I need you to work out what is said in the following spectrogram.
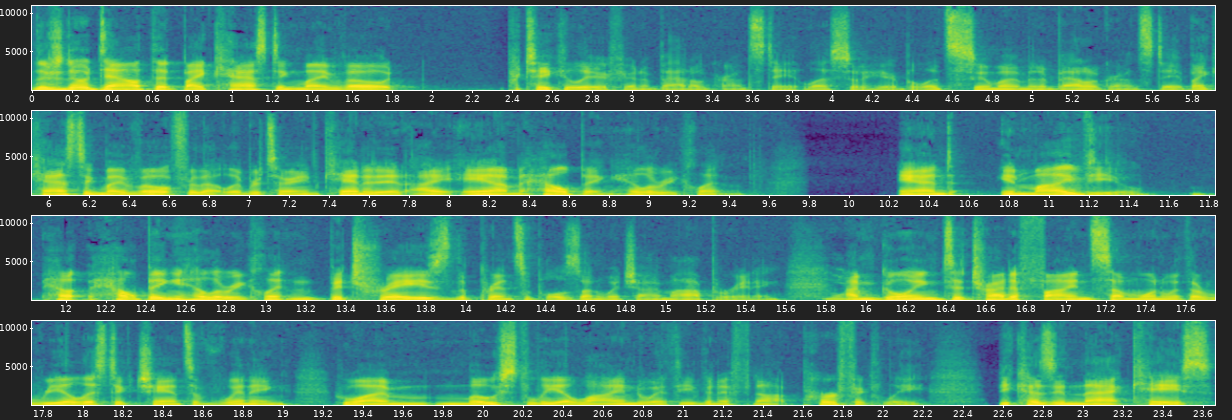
There's no doubt that by casting my vote, particularly if you're in a battleground state, less so here, but let's assume I'm in a battleground state, by casting my vote for that libertarian candidate, I am helping Hillary Clinton. And in my view, hel- helping Hillary Clinton betrays the principles on which I'm operating. Yeah. I'm going to try to find someone with a realistic chance of winning who I'm mostly aligned with, even if not perfectly, because in that case,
